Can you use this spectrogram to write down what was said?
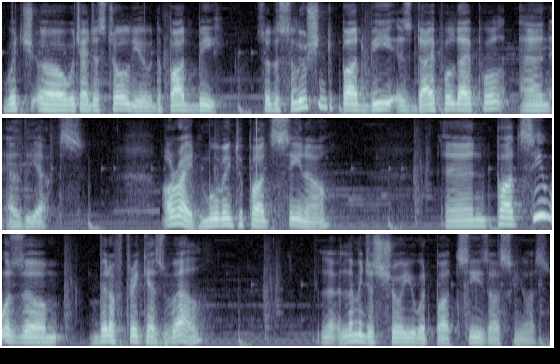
which uh, which I just told you, the part B. So the solution to part B is dipole-dipole and LDFs. Alright, moving to part C now. And part C was a bit of trick as well. L let me just show you what part C is asking us.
